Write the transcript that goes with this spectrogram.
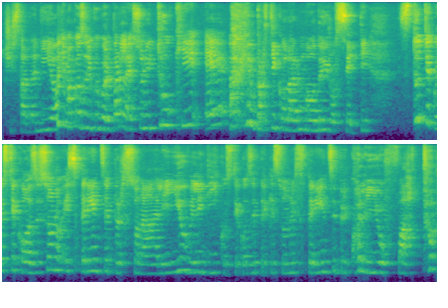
ci sta da Dio. L'ultima cosa di cui voglio parlare sono i trucchi e in particolar modo i rossetti. Tutte queste cose sono esperienze personali, io ve le dico queste cose perché sono esperienze per quali io ho fatto.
